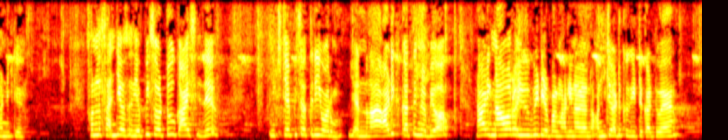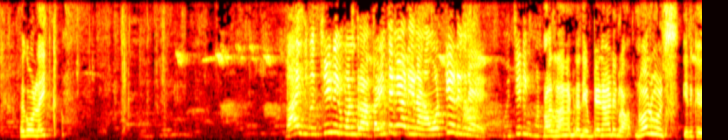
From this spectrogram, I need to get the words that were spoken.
அன்னைக்கு. சொன்ன சஞ்சய் எபிசோட் டூ காய்ஸ் இது. நெக்ஸ்ட் எபிசோட் த்ரீ வரும். என்ன நான் அடிக்க கற்றுங்க எப்படியோ நாளைக்கு நான் வரோம் வீடியோ இருப்பாங்க. நாளைக்கு நான் அஞ்சு அடுக்கு கிட்ட கட்டுவேன். அதுக்கு லைக் காய்ஸ் இவன் சீட்டிங் பண்றா. தனித்தனியா அடிக்கிறேன் நான் ஒட்டி அடிக்கிறேன் இவன் சீட்டிங் பண்றான். அதெல்லாம் கணக்காது எப்படியா எடுக்கலாம். நோ ரூல்ஸ் இதுக்கு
